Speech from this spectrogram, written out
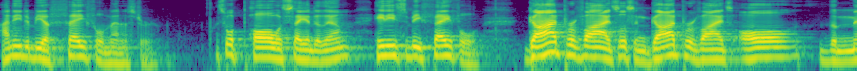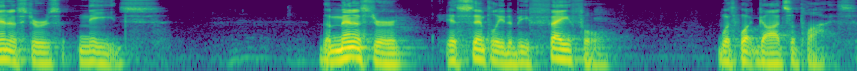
I need to be a faithful minister. That's what Paul was saying to them. He needs to be faithful. God provides, listen, God provides all the minister's needs. The minister is simply to be faithful with what God supplies.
